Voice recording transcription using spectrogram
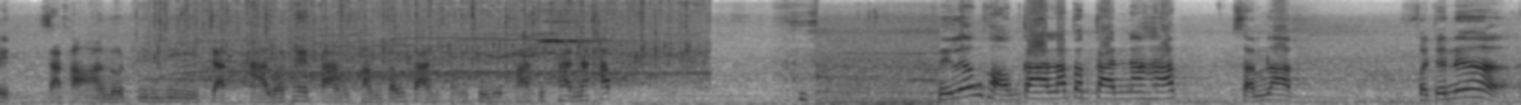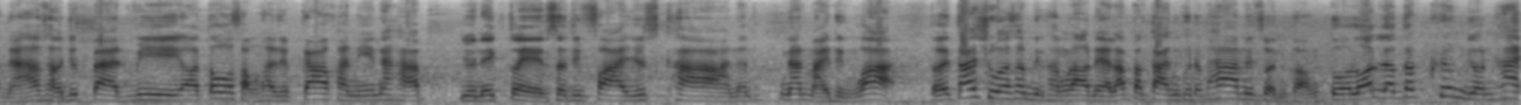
มิธสาขาอนุยินดี จัดหารถให้ตามความต้องการของคุณลูกค้าทุกท่านนะครับ ในเรื่องของการรับประกันนะครับสำหรับ Fortuner นะครับ 2.8V Auto 2019 คันนี้นะครับ อยู่ในเกรด Certified Used Car นั่นนั่นหมายถึงว่า Toyota ชัวร์สมิธของเราเนี่ยรับประกันคุณภาพในส่วนของตัวรถ แล้วก็เครื่องยนต์ให้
